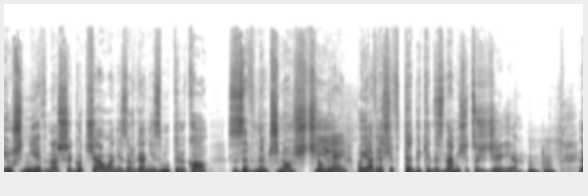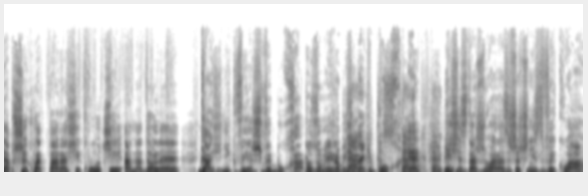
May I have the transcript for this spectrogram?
już nie w naszego ciała, nie z organizmu, tylko z zewnętrzności, Okej. pojawia się wtedy, kiedy z nami się coś dzieje. Mhm. Na przykład para się kłóci, a na dole gaźnik, wiesz, wybucha. Rozumiesz? Robi się Tak, taki to jest- puch, nie? tak, tak. Mnie się zdarzyła raz rzecz niezwykła.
